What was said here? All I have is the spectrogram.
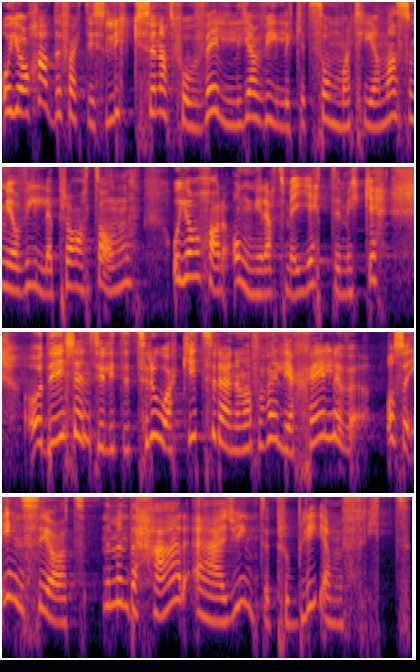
Och jag hade faktiskt lyxen att få välja vilket sommartema som jag ville prata om. Och jag har ångrat mig jättemycket. Och det känns ju lite tråkigt sådär när man får välja själv. Och så inser jag att nej men det här är ju inte problemfritt.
